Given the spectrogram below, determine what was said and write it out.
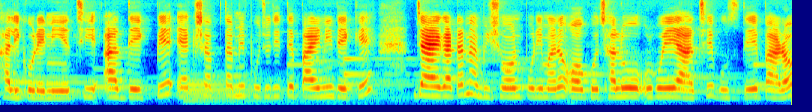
খালি করে নিয়েছি। আর দেখবে এক সপ্তাহ আমি পুজো দিতে পারিনি দেখে, জায়গাটা না ভীষণ পরিমাণে অগোছালো হয়ে আছে, বুঝতেই পারো।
